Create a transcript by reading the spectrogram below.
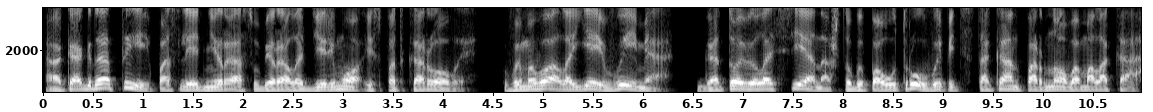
А когда ты последний раз убирала дерьмо из-под коровы, вымывала ей вымя, готовила сено, чтобы поутру выпить стакан парного молока?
